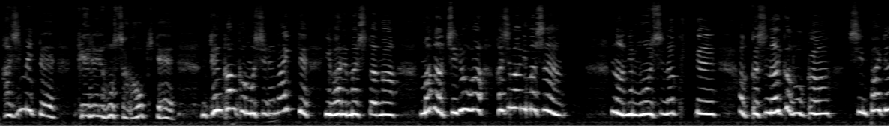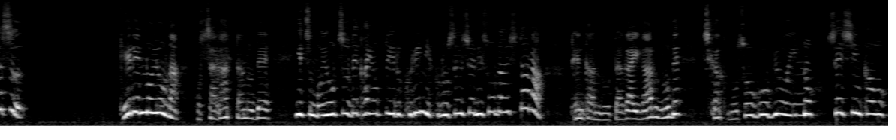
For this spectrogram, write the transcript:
初めて痙攣発作が起きて転換かもしれないって言われましたがまだ治療が始まりません何もしなくて悪化しないかどうか心配です。痙攣のような発作があったのでいつも腰痛で通っているクリニックの先生に相談したら転換の疑いがあるので近くの総合病院の精神科を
